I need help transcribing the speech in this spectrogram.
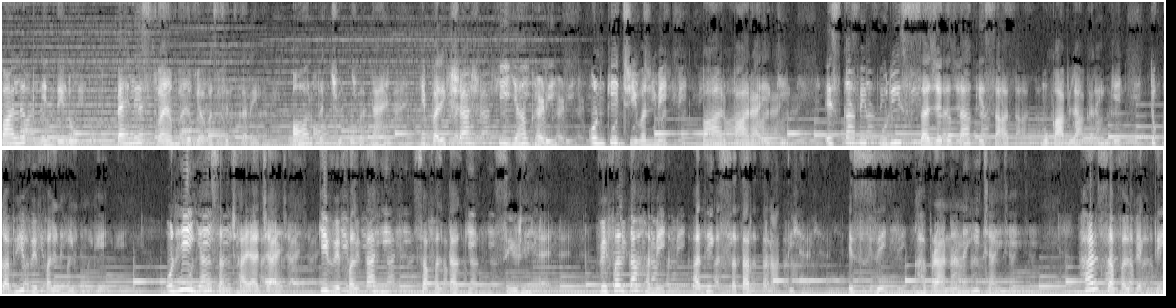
पालक इन दिनों पहले स्वयं को व्यवस्थित करें और बच्चों को बताएँ कि परीक्षा की यह घड़ी उनके जीवन में बार बार आएगी। इसका वे पूरी सजगता के साथ मुकाबला करेंगे तो कभी विफल नहीं होंगे। उन्हें यह समझाया जाए कि विफलता ही सफलता की सीढ़ी है। विफलता हमें अधिक सतर्क बनाती है। इससे घबराना नहीं चाहिए। हर सफल व्यक्ति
